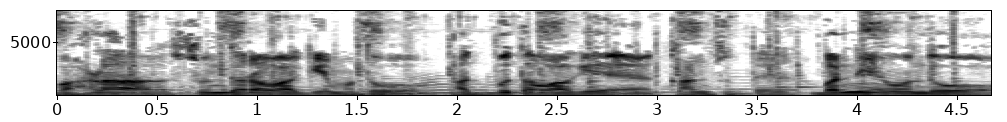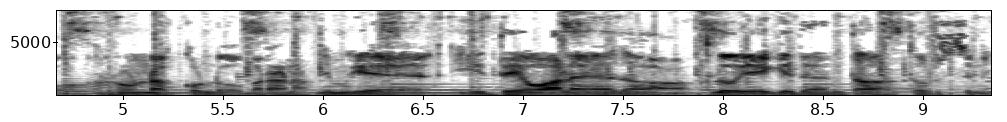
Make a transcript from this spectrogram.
ಬಹಳ ಸುಂದರವಾಗಿ ಮತ್ತು ಅದ್ಭುತವಾಗಿ ಕಾಣಿಸುತ್ತೆ. ಬನ್ನಿ ಒಂದು ರೌಂಡ್ ಹಾಕೊಂಡು ಬರೋಣ. ನಿಮ್ಗೆ ಈ ದೇವಾಲಯದ ಹೇಗಿದೆ ಅಂತ ತೋರಿಸ್ತೀನಿ.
